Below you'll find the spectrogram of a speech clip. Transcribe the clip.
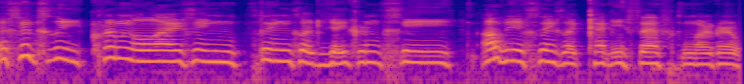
essentially criminalizing things like vagrancy, obvious things like petty theft, murder,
